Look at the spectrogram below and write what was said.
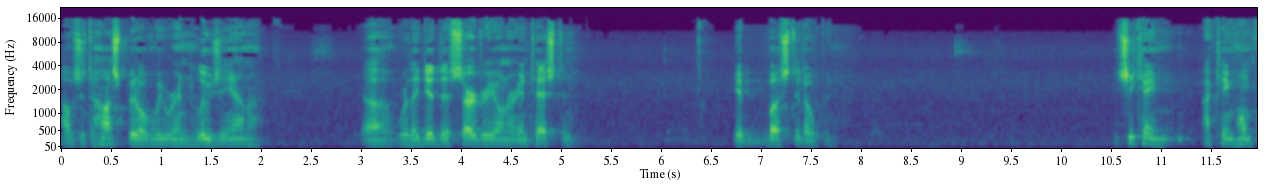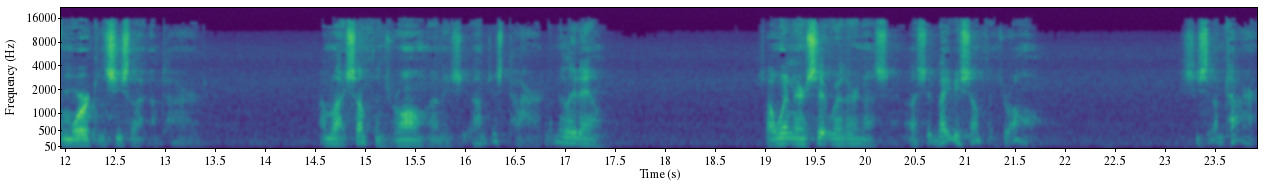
I was at the hospital. We were in Louisiana uh, where they did the surgery on her intestine. It busted open. And she came, I came home from work and she's like, I'm. I'm like, something's wrong, honey. She, I'm just tired. Let me lay down. So I went there and sit with her and I, I said, baby, something's wrong. She said, I'm tired.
